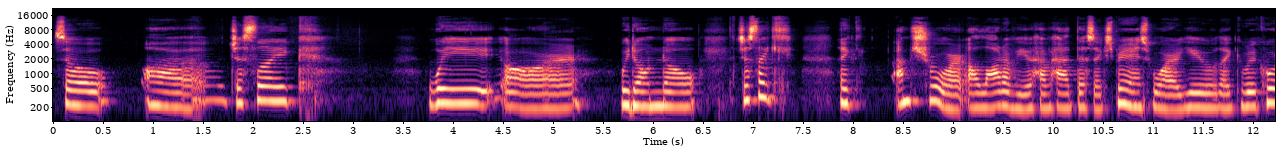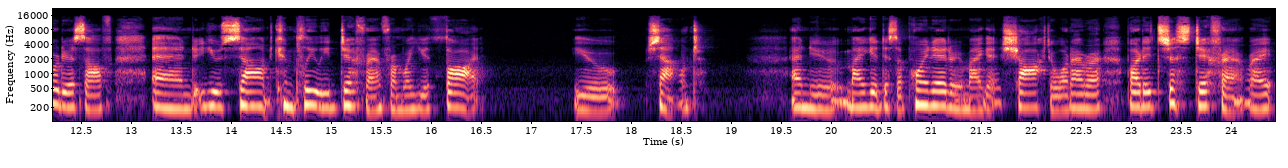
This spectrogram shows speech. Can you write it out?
So, uh, just like we are, we don't know, just like, like, I'm sure a lot of you have had this experience where you like record yourself and you sound completely different from what you thought you sound and you might get disappointed or you might get shocked or whatever, but it's just different, right?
